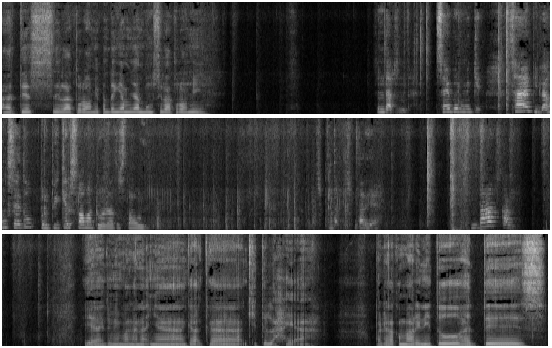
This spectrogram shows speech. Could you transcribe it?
Hadis silaturahmi, pentingnya menyambung silaturahmi. Sebentar, sebentar. Saya berpikir, saya bilang saya tuh berpikir selama 200 tahun. Sebentar, ya. Sebentar sekali. Ya itu memang anaknya agak-agak gitulah ya. Padahal kemarin itu hadis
